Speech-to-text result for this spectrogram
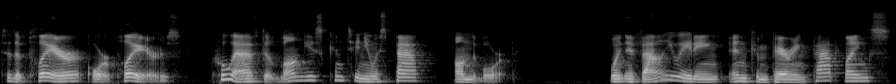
to the player or players who have the longest continuous path on the board. When evaluating and comparing path lengths,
